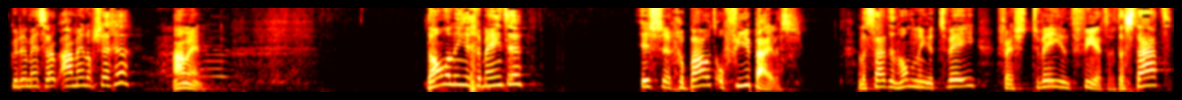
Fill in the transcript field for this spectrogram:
Kunnen mensen daar ook amen op zeggen? Amen. De handelingengemeente is uh, gebouwd op vier pijlers. En dat staat in Handelingen 2, vers 42. Daar staat,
